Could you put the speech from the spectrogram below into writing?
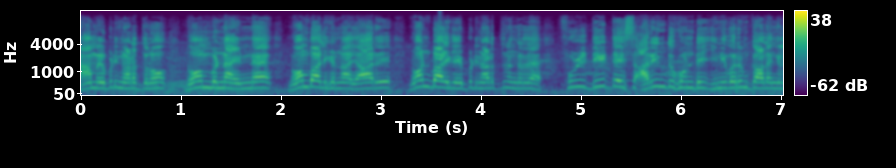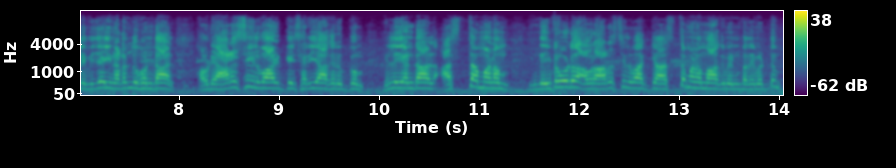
நாம் எப்படி நடத்தணும்? நோன்புன்னா என்ன? நோன்பாளிகள்னா யார்? நோன்பாளிகள் எப்படி நடத்தணுங்கிறத ஃபுல் டீட்டெயில்ஸ் அறிந்து கொண்டு இனி வரும் காலங்களில் விஜய் நடந்து கொண்டால் அவருடைய அரசியல் வாழ்க்கை சரியாக இருக்கும். இல்லை என்றால் அஸ்தமனம். இந்த இதோடு அவர் அரசியல் வாழ்க்கை அஸ்தமனமாகும் என்பதை மட்டும்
